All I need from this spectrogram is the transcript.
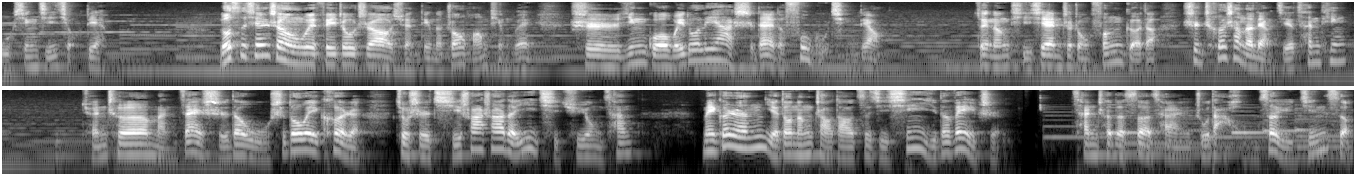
五星级酒店，罗斯先生为非洲之奥选定的装潢品味是英国维多利亚时代的复古情调。最能体现这种风格的是车上的两节餐厅，全车满载时的五十多位客人就是齐刷刷的一起去用餐，每个人也都能找到自己心仪的位置。餐车的色彩主打红色与金色。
